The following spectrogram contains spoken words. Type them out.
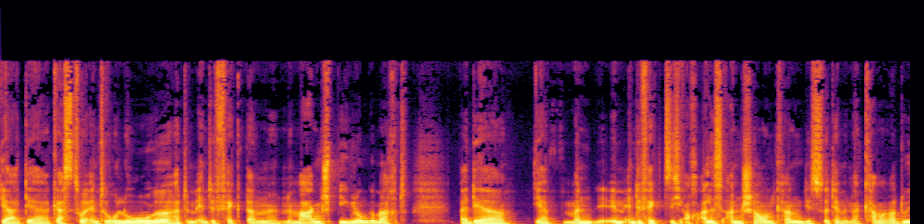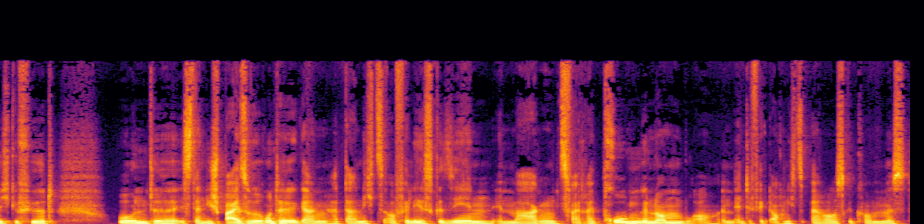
ja, der Gastroenterologe hat im Endeffekt dann eine Magenspiegelung gemacht, bei der ja, man im Endeffekt sich auch alles anschauen kann. Das wird ja mit einer Kamera durchgeführt und äh, ist dann die Speiseröhre runtergegangen, hat da nichts Auffälliges gesehen, im Magen zwei, drei Proben genommen, wo auch im Endeffekt auch nichts bei rausgekommen ist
